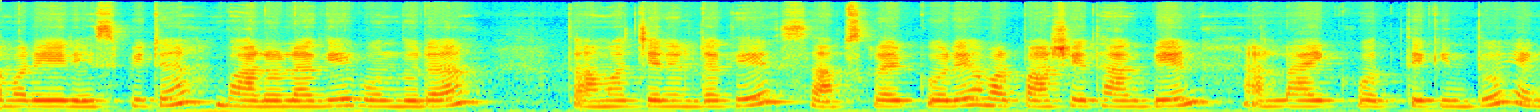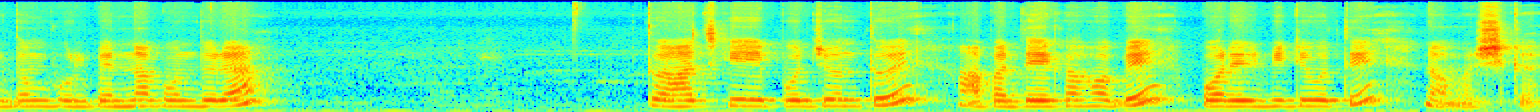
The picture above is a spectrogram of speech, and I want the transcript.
আমার এই রেসিপিটা ভালো লাগে বন্ধুরা, তো আমার চ্যানেলটাকে সাবস্ক্রাইব করে আমার পাশে থাকবেন আর লাইক করতে কিন্তু একদম ভুলবেন না বন্ধুরা। তো আজকে এ পর্যন্তই, আবার দেখা হবে পরের ভিডিওতে নমস্কার।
